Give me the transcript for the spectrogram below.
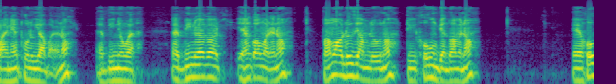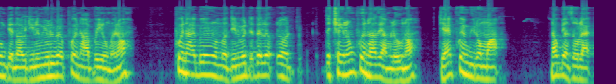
coin နဲ့ထုတ်လို့ရပါတယ်နော်အဲ B network အဲ B network ကရမ်းကောင်းပါတယ်နော်ဘာမှလုပ်စရာမလိုဘူးနော်ဒီ home ပြန်သွားမယ်နော်အဲ home ပြန်သွားပြီဒီလိုမျိုးလေးပဲဖွင့်ထားပေးအောင်မယ်နော်ဖွင့်ထားပေးလို့ဒီလိုမျိုးတစ်သက်လုံးတစ်ချိန်လုံးဖွင့်ထားစရာမလိုဘူးနော်ဒီတိုင်းဖွင့်ပြီးတော့မှနောက်ပြန်ဆုပ်လိုက်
